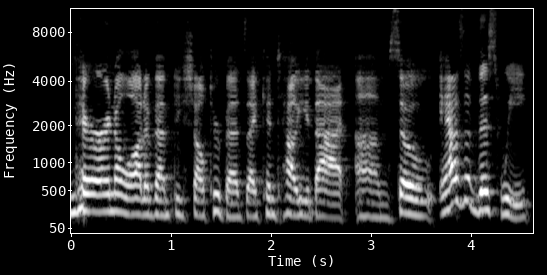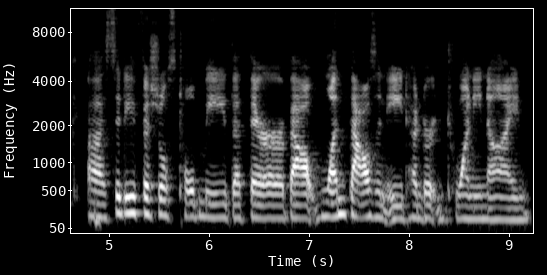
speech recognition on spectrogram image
There aren't a lot of empty shelter beds, I can tell you that. Um, so, as of this week, uh, city officials told me that there are about 1,829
